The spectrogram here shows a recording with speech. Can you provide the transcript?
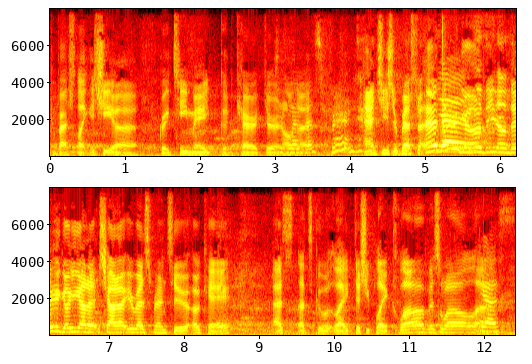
compassionate? Like, is she a great teammate, good character, and She's all my that? best friend. And she's your best friend. And Yes. there you go. You know, there you go. You gotta shout out your best friend too. Okay, that's that's good. Like, does she play club as well? Uh, yes,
